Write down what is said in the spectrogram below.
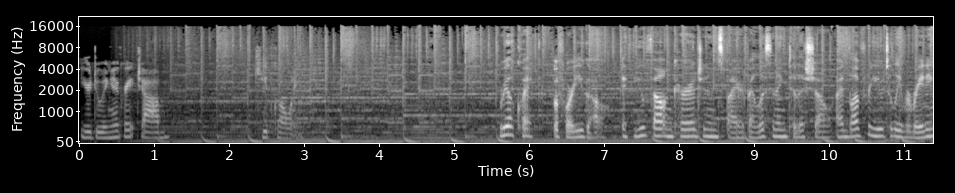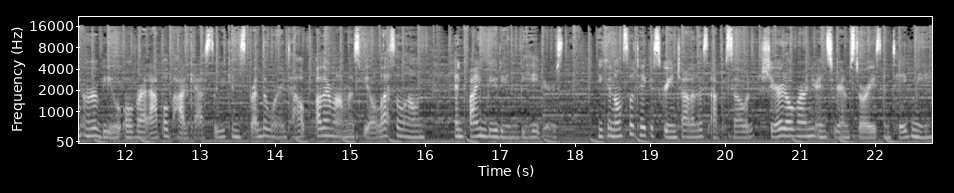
You're doing a great job. Keep going. Real quick, before you go, if you felt encouraged and inspired by listening to this show, I'd love for you to leave a rating or review over at Apple Podcasts so we can spread the word to help other mamas feel less alone and find beauty in the behaviors. You can also take a screenshot of this episode, share it over on your Instagram stories, and tag me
